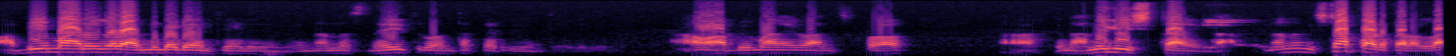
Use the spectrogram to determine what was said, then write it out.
ಅಭಿಮಾನಿಗಳ ಅನ್ಬೇಡಿ ಅಂತ ಹೇಳಿದ್ದೀನಿ ನನ್ನ ಸ್ನೇಹಿತರು ಅಂತ ಕರಿ ಅಂತ ಹೇಳಿದ್ದೀನಿ ಆ ಅಭಿಮಾನಿಗಳು ಅನ್ಸ್ಕೊ ನನಗೆ ಇಷ್ಟ ಇಲ್ಲ. ನನ್ನನ್ನು ಇಷ್ಟಪಡ್ತಾರಲ್ಲ,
